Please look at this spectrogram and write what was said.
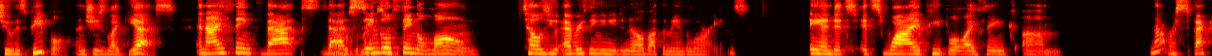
to his people." And she's like, "Yes." And I think that that, was single thing alone tells you everything you need to know about the Mandalorians. And it's it's why people I think um not respect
